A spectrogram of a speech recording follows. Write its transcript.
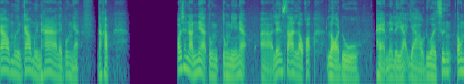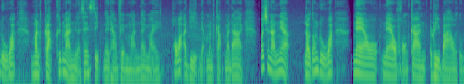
90,000 95,000อะไรพวกเนี้ยนะครับ เพราะฉะนั้นเนี่ยตรงตรงนี้เนี่ยอ่าเล่นสั้นเราก็รอดูแผนในระยะยาวด้วย ซึ่งต้องดูว่ามันกลับขึ้นมาเหนือเส้น 10 ในไทม์เฟรมมันได้ไหม เพราะว่าอดีตเนี่ยมันกลับมาได้ เพราะฉะนั้นเนี่ย เราต้องดูว่าแนวแนวของการรีบาวตรง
